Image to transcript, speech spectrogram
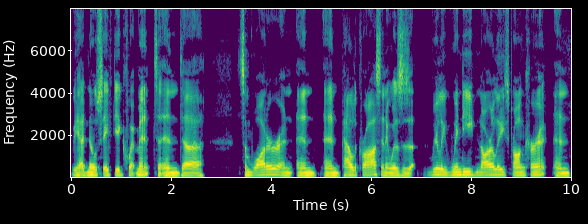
We had no safety equipment and uh, some water and and and paddled across, and it was really windy, gnarly, strong current, and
